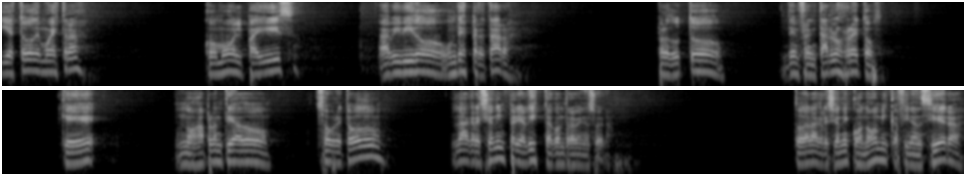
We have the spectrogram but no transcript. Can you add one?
Y esto demuestra cómo el país ha vivido un despertar, producto de enfrentar los retos que nos ha planteado sobre todo la agresión imperialista contra Venezuela. Toda la agresión económica, financiera,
